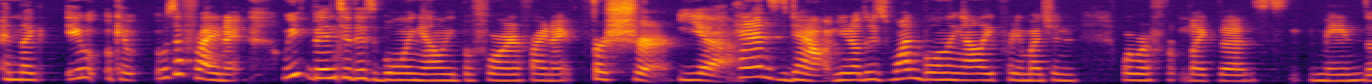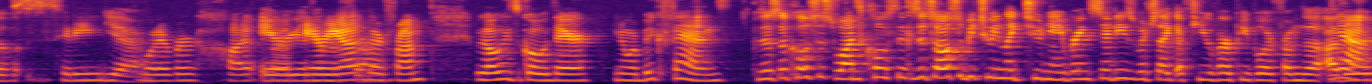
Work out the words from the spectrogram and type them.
and like it. Okay, it was a Friday night. We've been to this bowling alley before on a Friday night for sure, Yeah. hands down. You know, there's one bowling alley pretty much in where we're from, like the main The- city, yeah. whatever hut, uh, Area were area from. they're from. We always go there. You know, we're big fans. Because it's the closest one. It's closest. Because it's also between like two neighboring cities, which like a few of our people are from the other Yeah.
